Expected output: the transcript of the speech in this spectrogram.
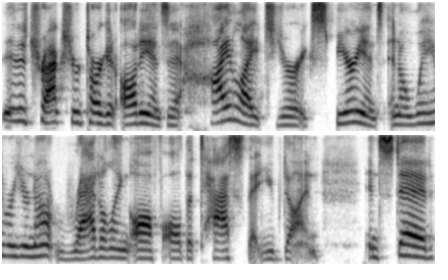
It attracts your target audience and it highlights your experience in a way where you're not rattling off all the tasks that you've done. Instead,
